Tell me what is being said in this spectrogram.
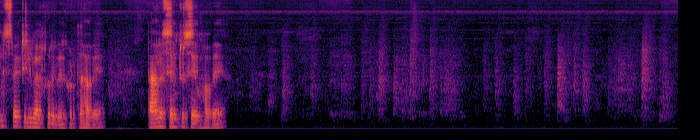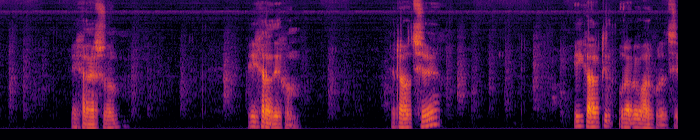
ইন্সপেক্ট এলিমেন্ট করে বের করতে হবে, তাহলে সেম টু সেম হবে। এখানে আসুন। এখানে দেখুন। এটা হচ্ছে এই কালারটি ওরা ব্যবহার করেছে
